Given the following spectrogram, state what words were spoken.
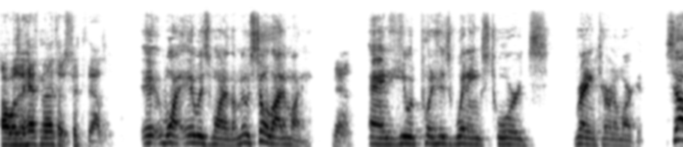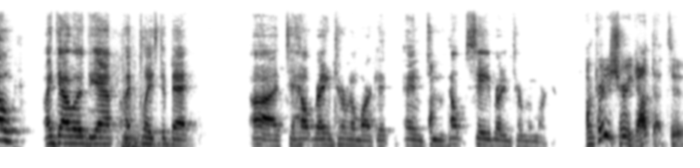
Oh, was it half a million? It was fifty thousand. It, wa- it was one of them. It was still a lot of money. Yeah. and he would put his winnings towards Reading Terminal Market. So I downloaded the app. I placed a bet uh, to help Reading Terminal Market and to help save Reading Terminal Market. I'm pretty sure he got that too.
